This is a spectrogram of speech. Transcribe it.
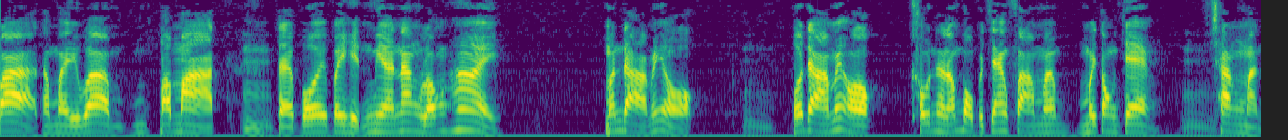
ว่าทำไมว่าประมาทอืมแต่พอไปเห็นเมียนั่งร้องไห้ มันด่าไม่ออกอืมพอด่าไม่ออกเขาแถวนั้นบอกไปแจ้งฟาร์มมาไม่ต้องแจ้งอืมช่างมัน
